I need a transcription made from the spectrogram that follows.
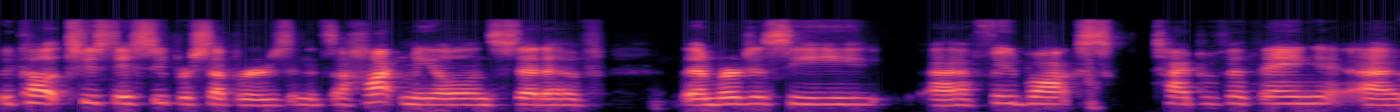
we call it tuesday super suppers and it's a hot meal instead of the emergency uh, food box type of a thing uh,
